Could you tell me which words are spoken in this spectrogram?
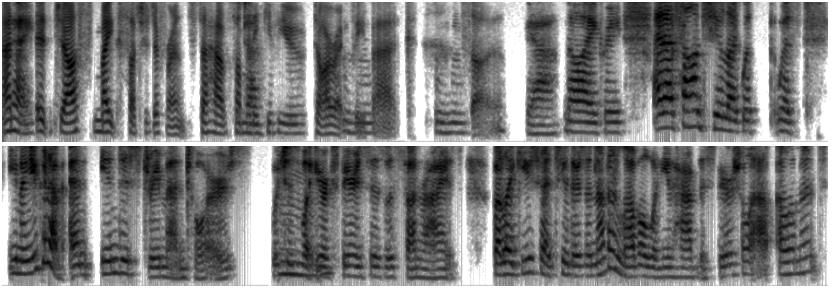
and Okay. it just makes such a difference to have somebody give you direct Mhm. feedback Mhm. so Yeah, no, I agree. And I found too, like with with you know, you can have an industry mentors, which is what your Mhm. experience is with Sunrise. But like you said too, there's another level when you have the spiritual el- element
